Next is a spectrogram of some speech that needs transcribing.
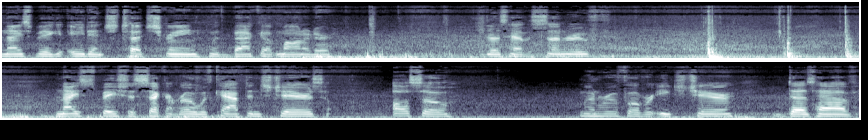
nice big eight inch touchscreen with backup monitor. It does have a sunroof. Nice spacious second row with captain's chairs. Also moonroof over each chair. It does have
